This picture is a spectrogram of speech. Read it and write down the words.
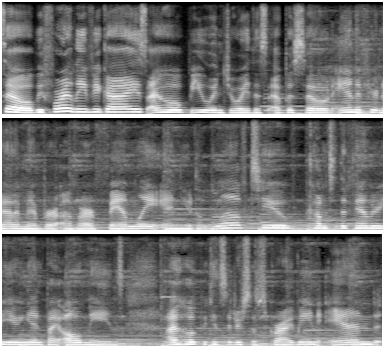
so, before I leave you guys, I hope you enjoy this episode. And if you're not a member of our family and you'd love to come to the family reunion, by all means, I hope you consider subscribing and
